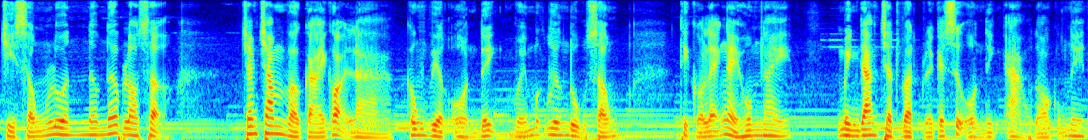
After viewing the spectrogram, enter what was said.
chỉ sống luôn nơm nớp lo sợ chăm chăm vào cái gọi là công việc ổn định với mức lương đủ sống thì có lẽ ngày hôm nay mình đang chật vật với cái sự ổn định ảo đó cũng nên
